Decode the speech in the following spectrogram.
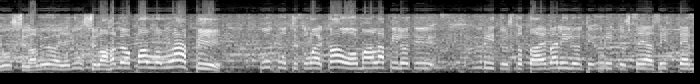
Jussila lyö ja Jussila lyö pallon läpi. Puputti tulee kauhomaan läpilöinti yritystä tai välilyöntiyritystä ja sitten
